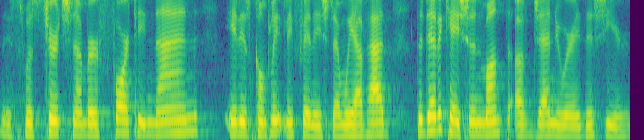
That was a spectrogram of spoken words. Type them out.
This was church number 49. It is completely finished, and we have had the dedication month of January this year.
